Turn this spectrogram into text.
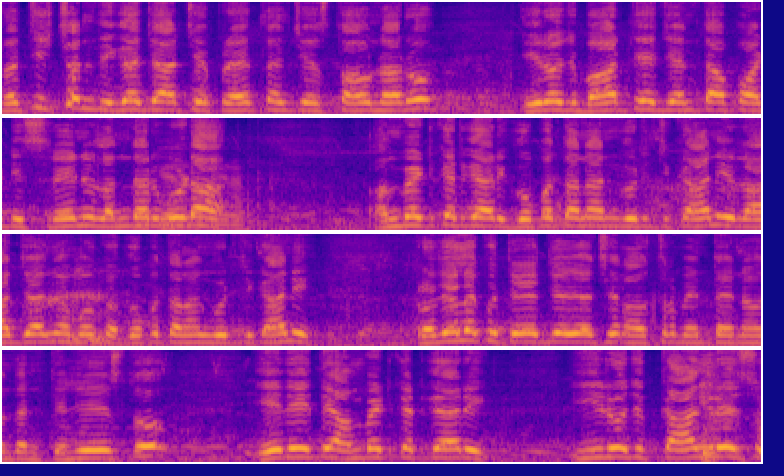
ప్రతిష్టను దిగజార్చే ప్రయత్నం చేస్తూ ఉన్నారు. ఈరోజు భారతీయ జనతా పార్టీ శ్రేణులందరూ కూడా అంబేద్కర్ గారి గొప్పతనాన్ని గురించి కానీ రాజ్యాంగం యొక్క గొప్పతనం గురించి కానీ ప్రజలకు తెలియజేయాల్సిన అవసరం ఎంతైనా ఉందని తెలియజేస్తూ ఏదైతే అంబేద్కర్ గారి ఈరోజు కాంగ్రెస్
